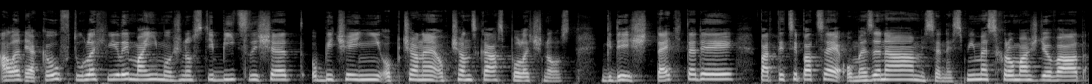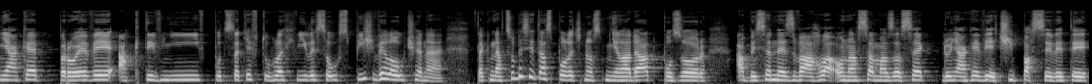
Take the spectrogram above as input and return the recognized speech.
ale jakou v tuhle chvíli mají možnosti být slyšet obyčejní občané, občanská společnost. Když teď tedy participace je omezená, my se nesmíme schromažďovat, nějaké projevy aktivní v podstatě v tuhle chvíli jsou spíš vyloučené, tak na co by si ta společnost měla dát pozor, aby se nezváhla ona sama zase do nějaké větší pasivity?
